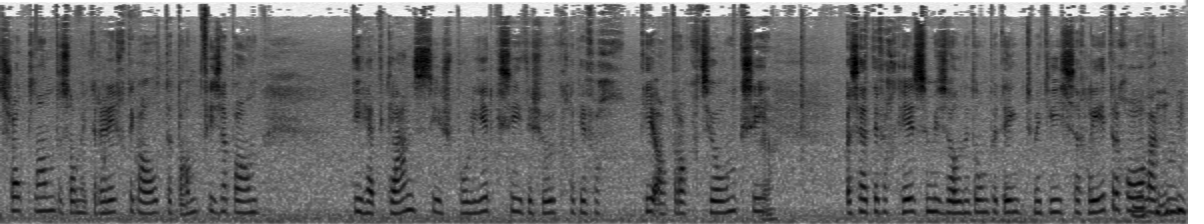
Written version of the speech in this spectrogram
in Schottland, so mit einer richtig alten Dampfeisenbahn. Die hat glänzt, sie war poliert, gewesen. das war wirklich einfach die Attraktion. Es hat einfach geheißen, wir sollen nicht unbedingt mit weißen Kleidern kommen, wegen,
